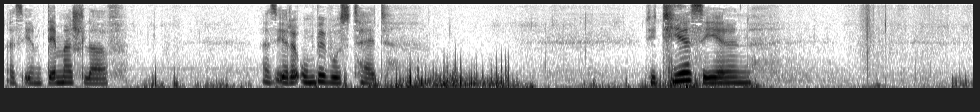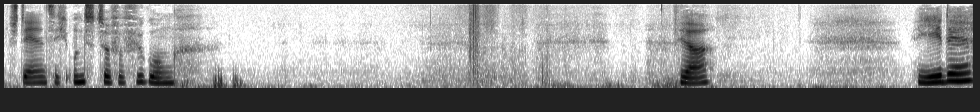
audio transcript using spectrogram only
aus ihrem Dämmerschlaf, aus ihrer Unbewusstheit. Die Tierseelen stellen sich uns zur Verfügung. Ja, jede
